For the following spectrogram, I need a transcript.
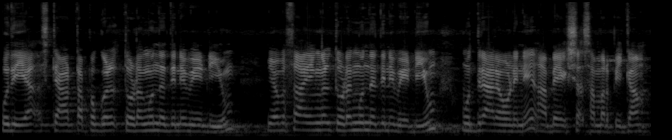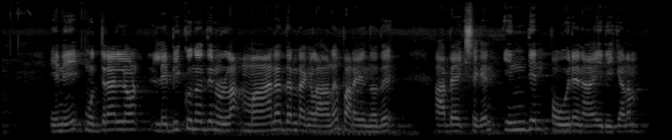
പുതിയ സ്റ്റാർട്ടപ്പുകൾ തുടങ്ങുന്നതിന് വേണ്ടിയും വ്യവസായങ്ങൾ തുടങ്ങുന്നതിന് വേണ്ടിയും മുദ്രാ ലോണിന് അപേക്ഷ സമർപ്പിക്കാം. ഇനി മുദ്രാ ലോൺ ലഭിക്കുന്നതിനുള്ള മാനദണ്ഡങ്ങളാണ് പറയുന്നത്. അപേക്ഷകൻ ഇന്ത്യൻ പൗരനായിരിക്കണം.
